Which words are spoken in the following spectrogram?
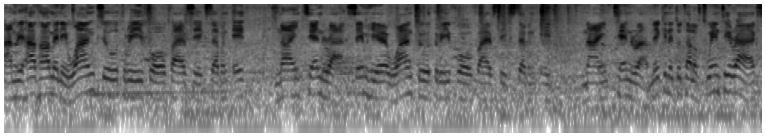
And we have how many? 1, 2, 3, 4, 5, 6, 7, 8, 9, 10 racks. Same here. 1, 2, 3, 4, 5, 6, 7, 8, 9, 10 racks. Making a total of 20 racks.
